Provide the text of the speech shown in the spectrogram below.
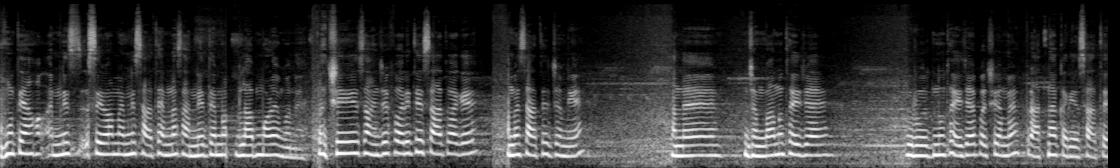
હું ત્યાં એમની સેવામાં એમની સાથે, એમના સાનિધ્યમાં લાભ મળે મને. પછી સાંજે ફરીથી સાત વાગે અમે સાથે જમીએ. અને જમવાનું થઈ જાય. રોજનું થઈ જાય, પછી અમે પ્રાર્થના કરીએ સાથે.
